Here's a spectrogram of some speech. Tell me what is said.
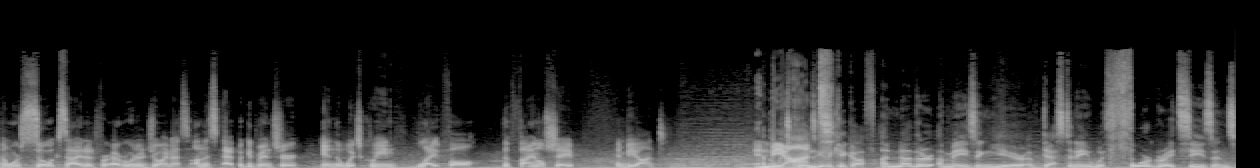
and we're so excited for everyone to join us on this epic adventure in The Witch Queen, Lightfall, The Final Shape, and beyond. And the Witch Queen's beyond. going to kick off another amazing year of Destiny with four great seasons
